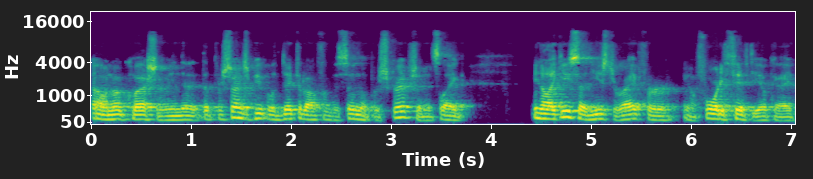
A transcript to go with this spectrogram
Oh, no question. I mean, the, the percentage of people addicted off of a single prescription, it's like, you know, like you said, you used to write for, you know, 40, 50. Okay.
